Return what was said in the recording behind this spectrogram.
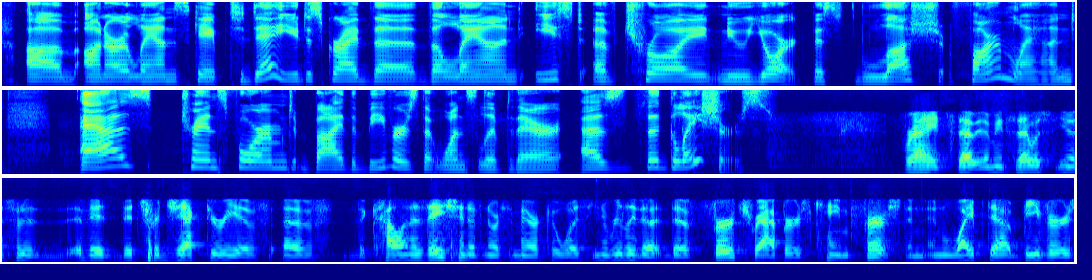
um, on our landscape today. You describe the the land east of Troy, New York, this lush farmland, as transformed by the beavers that once lived there as the glaciers. Right. So that, I mean, so that was you know sort of the the trajectory of of the colonization of North America was you know really the the fur trappers came first and, and wiped out beavers,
